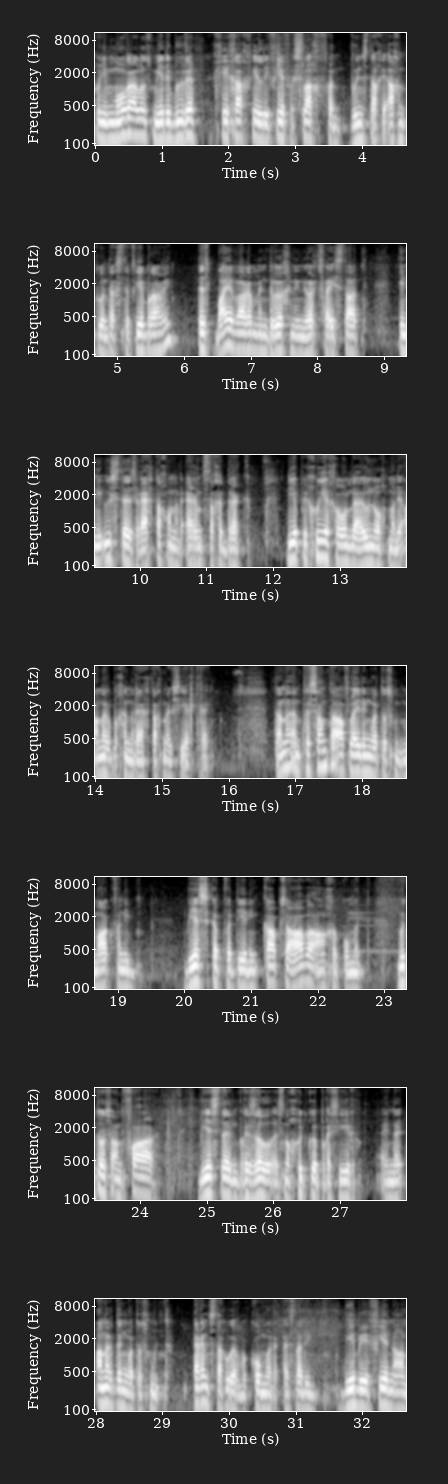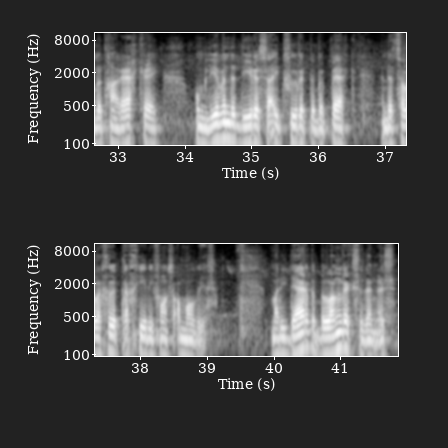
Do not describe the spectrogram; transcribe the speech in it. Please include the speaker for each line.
Speaker 1: Goeiemôre al ons medeboere. Ek gee graag vir julle die veeverslag van Woensdag die 28ste Februarie. Dis baie warm en droog in die Noord-Vrystaat en die oeste is regtig onder ernstige druk. Die op die goeie gronde hou nog, maar die ander begin regtig nou seer kry. Dan 'n interessante afleiding wat ons moet maak van die beeskip wat hier in die Kaapse hawe aangekom het. Moet ons aanvaar beeste in Brasil is nog goedkoper as hier En 'n ander ding wat ons moet ernstig oor bekommer is dat die DBV na dit gaan regkry om lewende diere se uitvoere te beperk en dit sal 'n groot tragedie vir ons almal wees. Maar die derde belangrikste ding is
